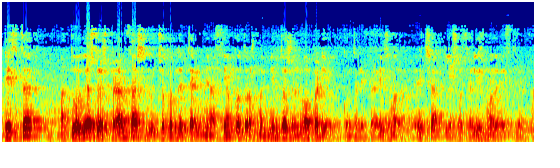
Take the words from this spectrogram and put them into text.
Richter mantuvo vivas sus esperanzas y luchó con determinación contra los movimientos del nuevo periodo, contra el imperialismo de la derecha y el socialismo de la izquierda.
